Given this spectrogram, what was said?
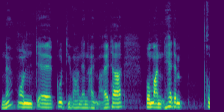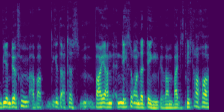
Ne? Und äh, gut, die waren in einem Alter, wo man hätte probieren dürfen. Aber wie gesagt, das war ja nicht so unser Ding. Wir waren beides Nichtraucher,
